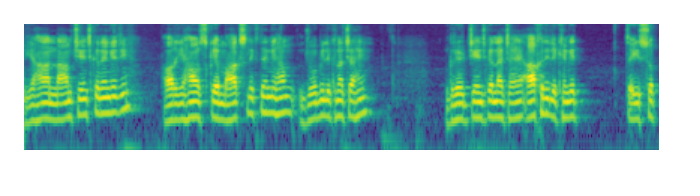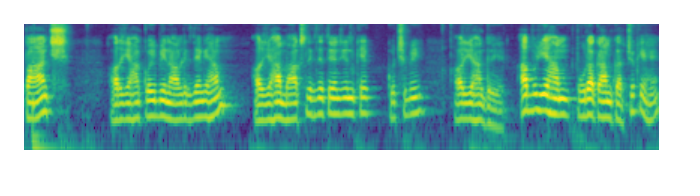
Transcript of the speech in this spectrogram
यहाँ नाम चेंज करेंगे जी, और यहाँ उसके मार्क्स लिख देंगे हम, जो भी लिखना चाहें। ग्रेड चेंज करना चाहें, आखिरी लिखेंगे तेईस सौ पाँच, और यहाँ कोई भी नाम लिख देंगे हम, और यहाँ मार्क्स लिख देते हैं जी उनके कुछ भी, और यहाँ ग्रेड अब ये हम पूरा काम कर चुके हैं।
